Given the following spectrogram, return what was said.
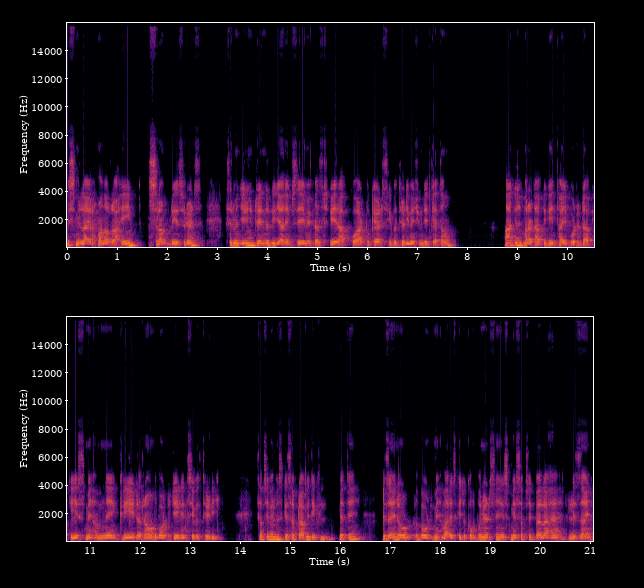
बिस्मिल्लाहिर्रहमानिर्रहीम। अस्सलाम डियर स्टूडेंट्स, सिर्फ़ इंजीनियरिंग ट्रेनर की जानब से मैं फैसलफीर आपको आटो कैट सिविल थ्री में शुमजीद कहता हूँ। आज का जो हमारा टॉपिक है इंतहा इंपॉर्टेंट टॉपिक है, इसमें हमने create a roundabout detail in civil three सबसे पहले इसके सब टॉपिक देख लेते हैं। डिज़ाइन अबाउट में हमारे इसके जो कंपोनेंट्स हैं, इसमें सबसे पहला है डिज़ाइन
